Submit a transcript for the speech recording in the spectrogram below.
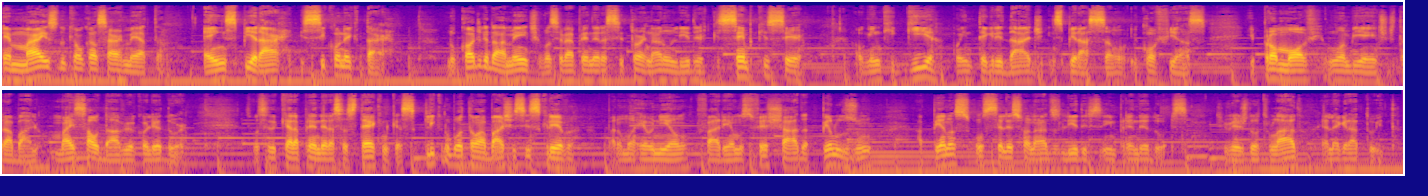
é mais do que alcançar meta, é inspirar e se conectar. No Código da Mente, você vai aprender a se tornar um líder que sempre quis ser. Alguém que guia com integridade, inspiração e confiança e promove um ambiente de trabalho mais saudável e acolhedor. Se você quer aprender essas técnicas, clique no botão abaixo e se inscreva para uma reunião que faremos fechada pelo Zoom apenas com selecionados líderes e empreendedores. Te vejo do outro lado, ela é gratuita.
